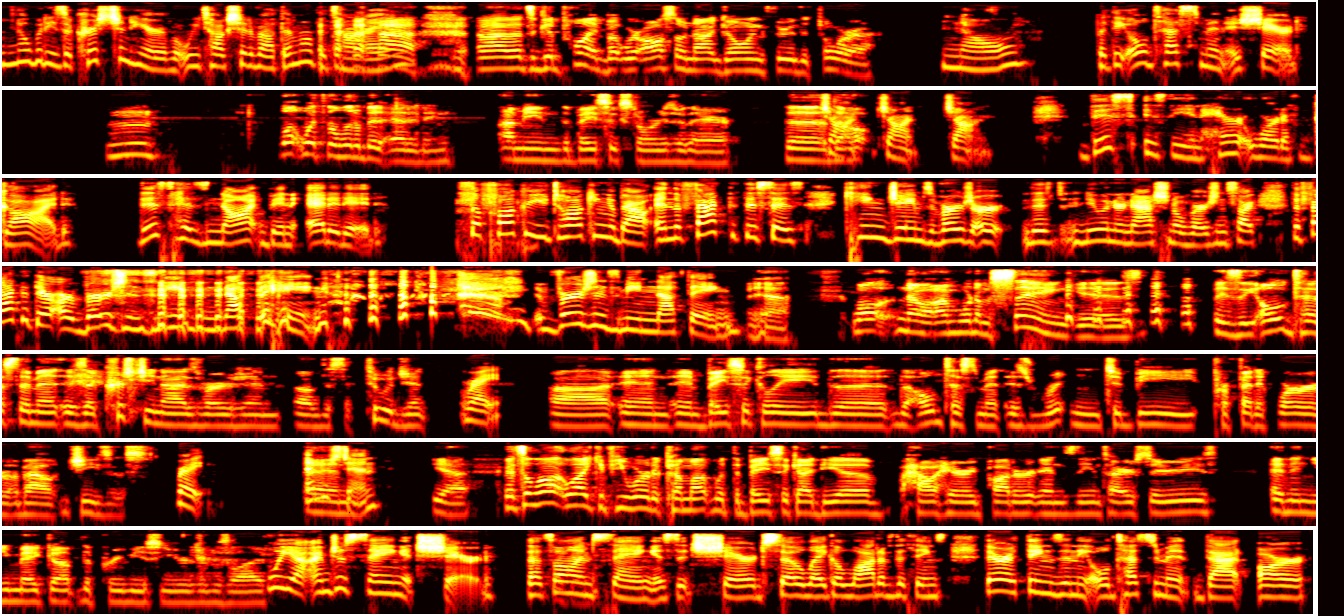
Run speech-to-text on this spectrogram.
Nobody's a Christian here, but we talk shit about them all the time. uh, that's a good point, but we're also not going through the Torah. no, but the Old Testament is shared. Mm, what with a little bit of editing? I mean, the basic stories are there. The, the John, John, John. This is the inherent word of God. This has not been edited. The fuck are you talking about? And the fact that this says King James version or the New International Version, sorry, the fact that there are versions means nothing. versions mean nothing. Yeah. Well, no, I'm what I'm saying is is the Old Testament is a Christianized version of the Septuagint Right. uh, and and basically the the Old Testament is written to be prophetic word about Jesus. Right. I And- understand. Yeah, it's a lot like if you were to come up with the basic idea of how Harry Potter ends the entire series, and then you make up the previous years of his life. Well, yeah, I'm just saying it's shared. That's all Okay. I'm saying is it's shared. So, like a lot of the things, there are things in the Old Testament that are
